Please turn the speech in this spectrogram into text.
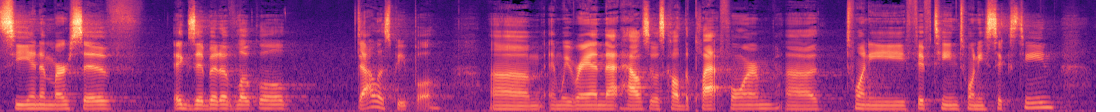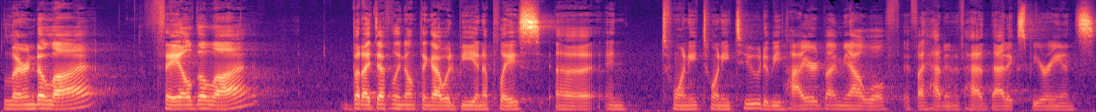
see an immersive exhibit of local Dallas people. Um, and we ran that house. It was called the Platform. Uh, 2015, 2016. Learned a lot, failed a lot, but I definitely don't think I would be in a place uh, in 2022 to be hired by Meow Wolf if I hadn't have had that experience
